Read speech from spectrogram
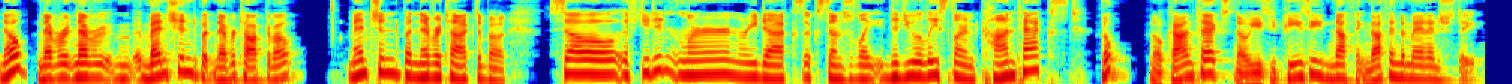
Nope, Never, never mentioned, but never talked about. Mentioned but never talked about. So if you didn't learn Redux extensively, did you at least learn context? Nope. No context, no easy peasy, nothing, nothing to manage state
